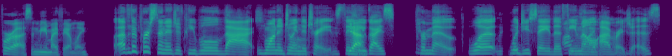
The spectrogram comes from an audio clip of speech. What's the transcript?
for us and me and my family. Of the percentage of people that want to join the trades that Yeah. you guys promote, what would you say the female average is?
